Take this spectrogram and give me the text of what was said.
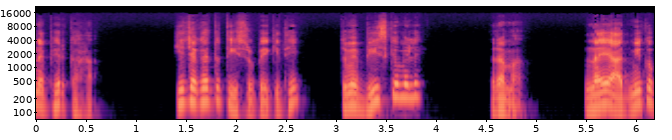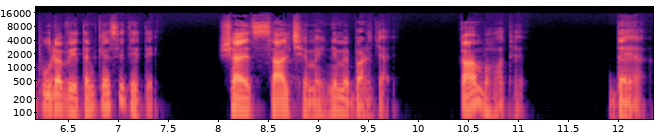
ने फिर कहा यह जगह तो तीस रुपए की थी, तुम्हें बीस क्यों मिले? रमा, नए आदमी को पूरा वेतन कैसे देते? शायद साल छह महीने में बढ़ जाए। काम बहुत है। दया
